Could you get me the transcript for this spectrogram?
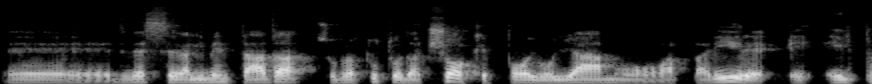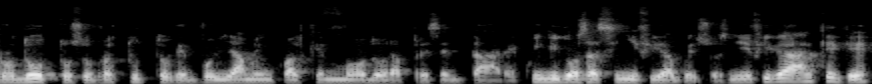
eh, deve essere alimentata soprattutto da ciò che poi vogliamo apparire e, e, il prodotto soprattutto che vogliamo in qualche modo rappresentare. Quindi cosa significa questo? Significa anche che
